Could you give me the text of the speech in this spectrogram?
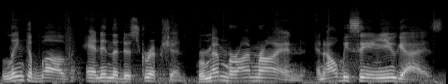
link above and in the description. Remember, I'm Ryan, and I'll be seeing you guys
